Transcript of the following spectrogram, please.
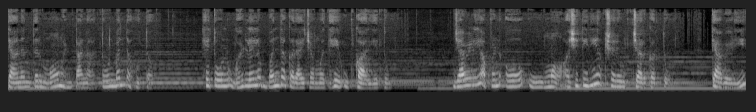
त्यानंतर म म्हणताना तोंड बंद होतं. हे तोंड उघडलेलं बंद करायच्या मध्ये उकार येतो. ज्यावेळी आपण अ उ म अशी तिन्ही अक्षरं उच्चार करतो त्यावेळी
